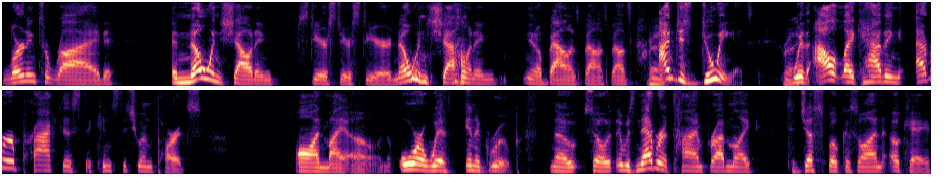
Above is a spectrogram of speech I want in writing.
learning to ride, and no one's shouting steer, steer, steer. No one's shouting, you know, balance, balance, balance. Right. I'm just doing it right. without like having ever practiced the constituent parts on my own or with in a group. No, so there was never a time for I'm like to just focus on, okay,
